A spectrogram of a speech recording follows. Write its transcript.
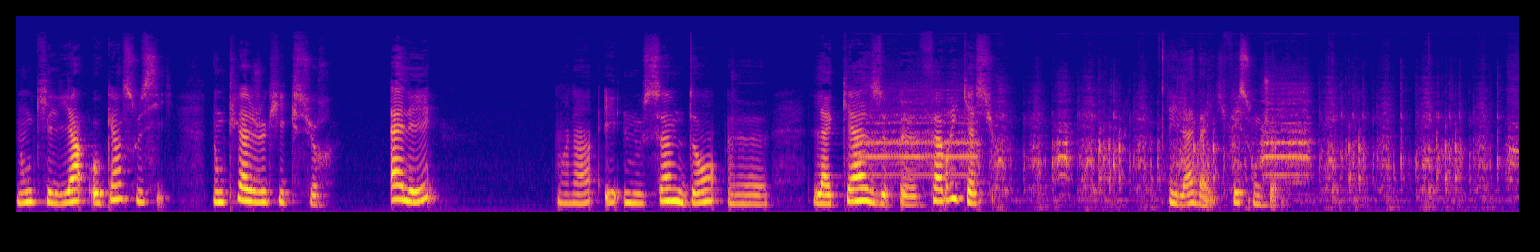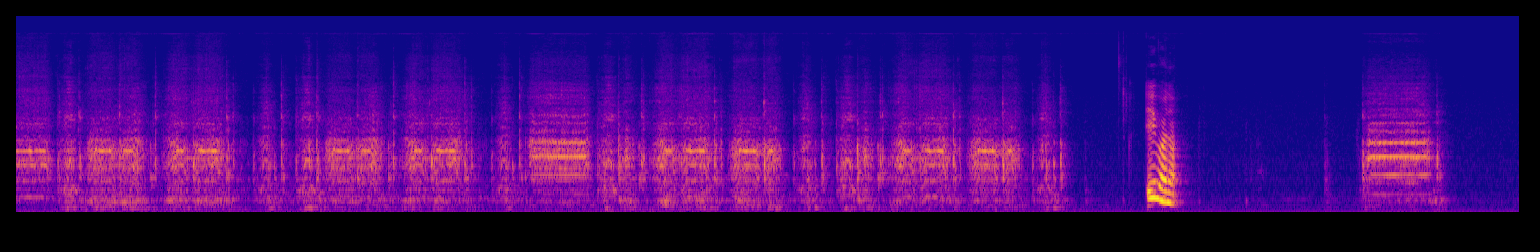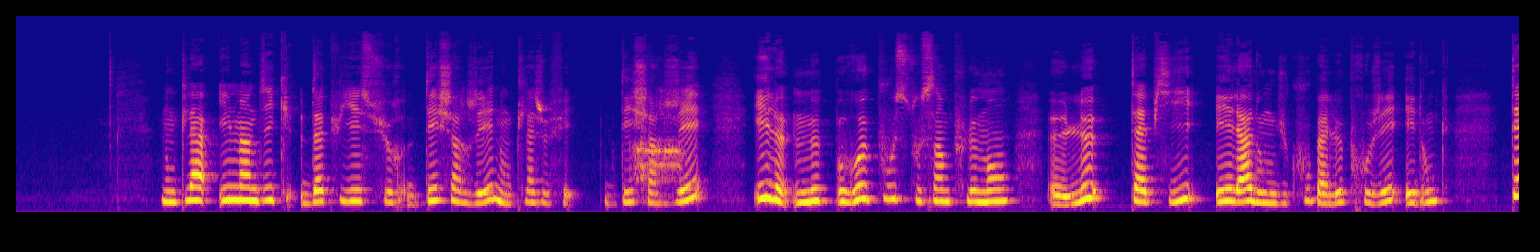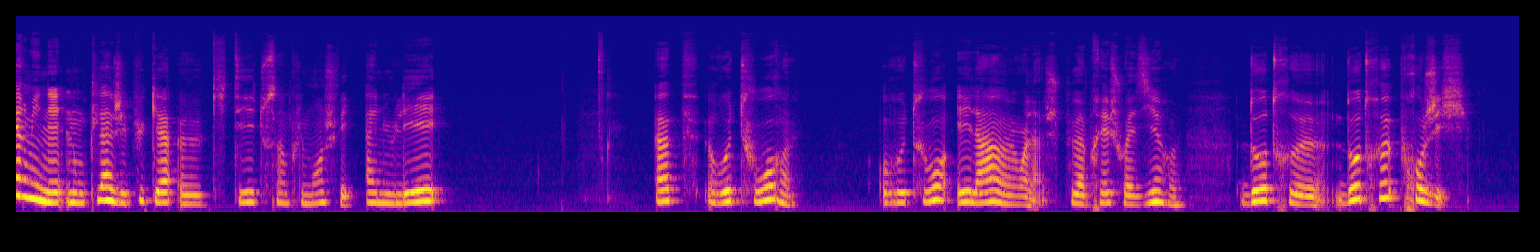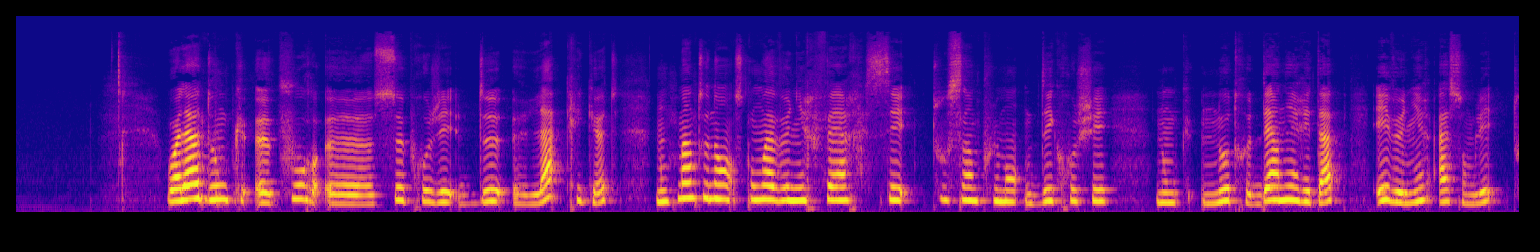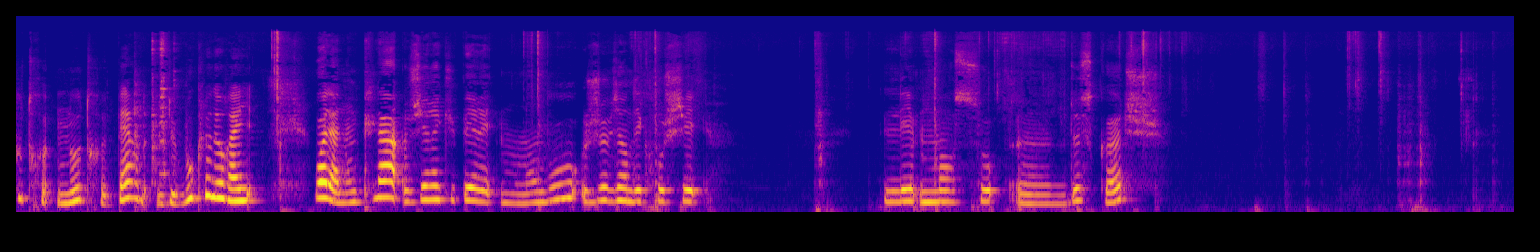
Donc il n'y a aucun souci. Donc là, je clique sur Aller. Voilà, et nous sommes dans euh, la case euh, fabrication. Et là, bah, il fait son job. Et voilà. Donc là, il m'indique d'appuyer sur décharger. Donc là, je fais décharger. Il me repousse tout simplement euh, le tapis. Et là, donc du coup, bah, le projet est donc terminé. Donc là, j'ai plus qu'à euh, quitter tout simplement. Je fais annuler. Hop, retour retour. Et là, euh, voilà, je peux après choisir d'autres projets. Voilà donc euh, pour ce projet de la Cricut. Donc maintenant, ce qu'on va venir faire, c'est tout simplement décrocher donc notre dernière étape et venir assembler toute notre paire de boucles d'oreilles. Voilà, donc là j'ai récupéré mon embout, je viens décrocher les morceaux euh, de scotch.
